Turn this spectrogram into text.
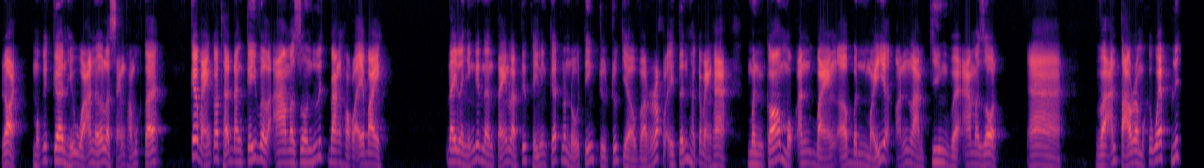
Rồi một cái kênh hiệu quả nữa là sản phẩm quốc tế. Các bạn có thể đăng ký với là Amazon, Litbank hoặc là eBay. Đây là những cái nền tảng làm tiếp thị liên kết nó nổi tiếng từ trước giờ và rất là uy tín ha các bạn ha. Mình có một anh bạn ở bên Mỹ ảnh làm chuyên về Amazon. À và anh tạo ra một cái web list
